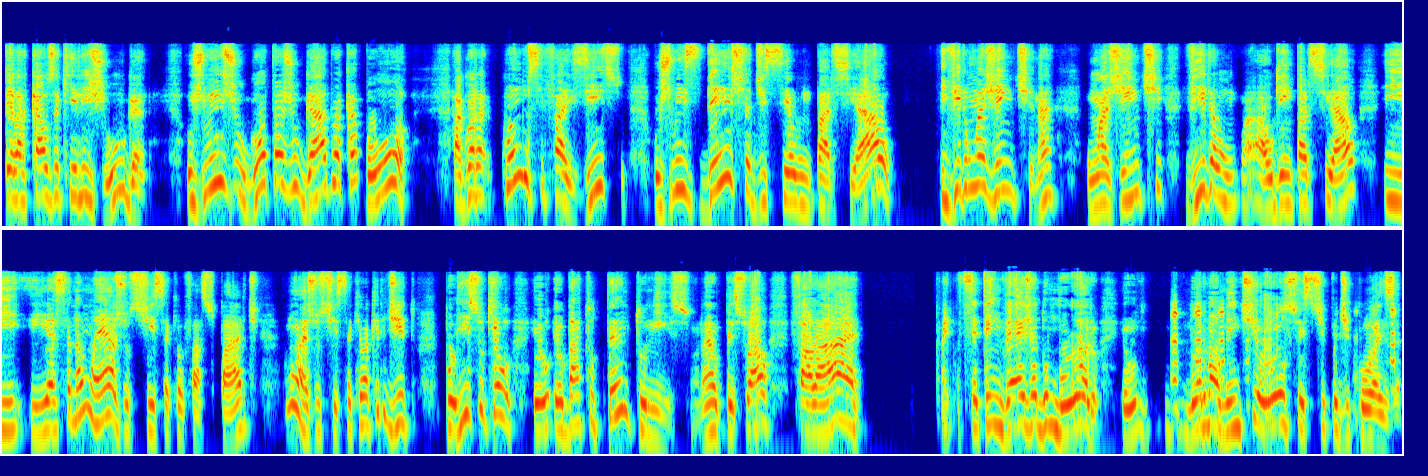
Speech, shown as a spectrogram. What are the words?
pela causa que ele julga. O juiz julgou, está julgado, acabou. Agora, quando se faz isso, o juiz deixa de ser o imparcial e vira um agente, né? Um agente vira um, alguém parcial e, e, essa não é a justiça que eu faço parte, não é a justiça que eu acredito. Por isso que eu, eu, eu bato tanto nisso, né? O pessoal fala, ah, você tem inveja do Moro. Eu normalmente ouço esse tipo de coisa.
